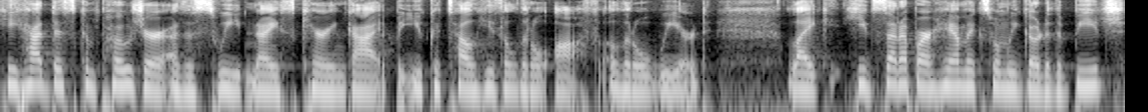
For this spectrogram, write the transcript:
He had this composure as a sweet, nice, caring guy, but you could tell he's a little off, a little weird. Like he'd set up our hammocks when we go to the beach,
